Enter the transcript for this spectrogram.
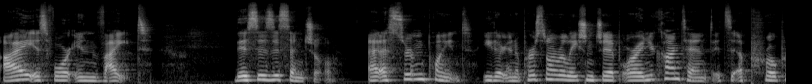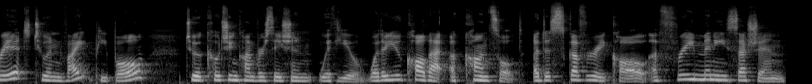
I is for invite. This is essential. At a certain point, either in a personal relationship or in your content, it's appropriate to invite people to a coaching conversation with you. Whether you call that a consult, a discovery call, a free mini session,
